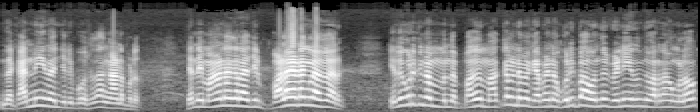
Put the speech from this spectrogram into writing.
இந்த கண்ணீர் அஞ்சலி போஸ்டர் தான் காணப்படுது சென்னை மாநகராட்சியில் பல இடங்களாக தான் இருக்குது இது குறித்து நம்ம இந்த பது மக்களிடமே கேட்பேன் குறிப்பாக வந்து வெளியிருந்து வர்றவங்களும்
